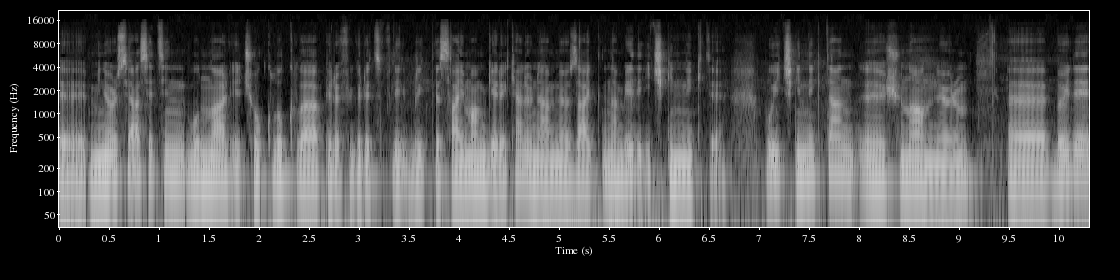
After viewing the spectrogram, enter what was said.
E, minör siyasetin bunlar e, çoklukla, prefigüratifle birlikte saymam gereken önemli özelliklerinden biri de içkinlikti. Bu içkinlikten e, şunu anlıyorum. E, böyle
